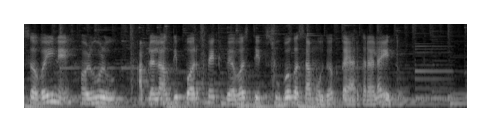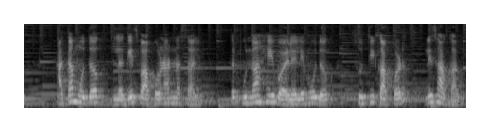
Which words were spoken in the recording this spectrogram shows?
सवयीने हळूहळू आपल्याला अगदी परफेक्ट व्यवस्थित सुबक असा मोदक तयार करायला येतो. आता मोदक लगेच वाफवणार नसाल तर पुन्हा हे वळलेले मोदक सुती कापडने झाकावे.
